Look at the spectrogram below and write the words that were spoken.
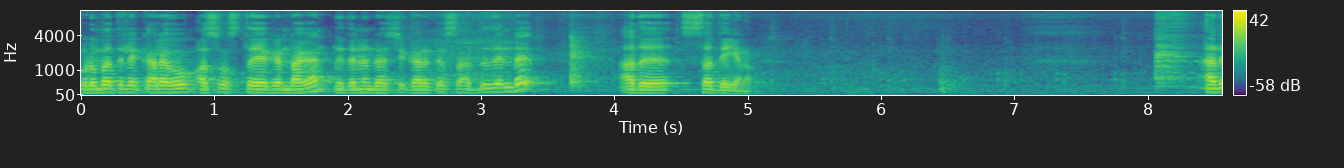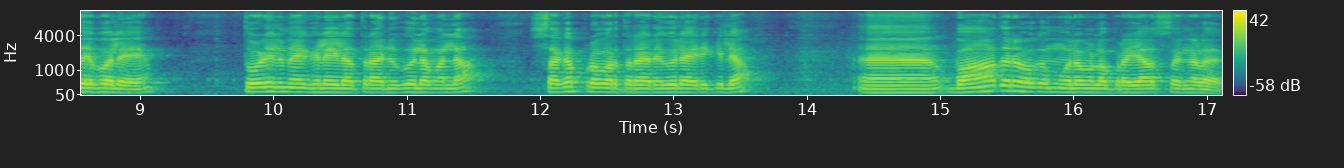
കുടുംബത്തിലെ കലഹവും അസ്വസ്ഥതയൊക്കെ ഉണ്ടാകാൻ മിഥുനം രാശിക്കാർക്ക് സാധ്യതയുണ്ട്. അത് ശ്രദ്ധിക്കണം. അതേപോലെ തൊഴിൽ മേഖലയിൽ അത്ര അനുകൂലമല്ല. സഹപ്രവർത്തകർ അനുകൂലമായിരിക്കില്ല. വാതരോഗം മൂലമുള്ള പ്രയാസങ്ങൾ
